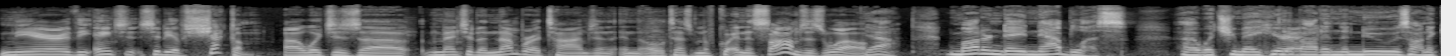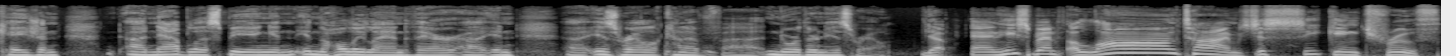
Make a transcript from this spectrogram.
near the ancient city of Shechem uh, which is uh, mentioned a number of times in, in, the Old Testament, of course, in the Psalms as well. Yeah, modern day Nablus, uh, which you may hear yeah. about in the news on occasion. Uh, Nablus being in in the Holy Land there uh, in uh, Israel, kind of northern Israel. Yep, and he spent a long time just seeking truth.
